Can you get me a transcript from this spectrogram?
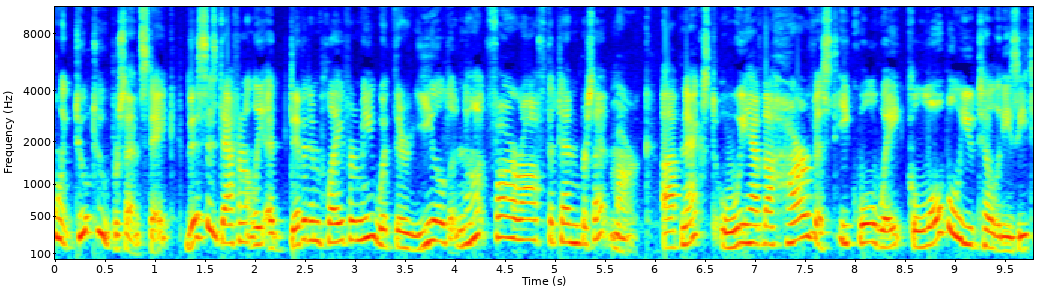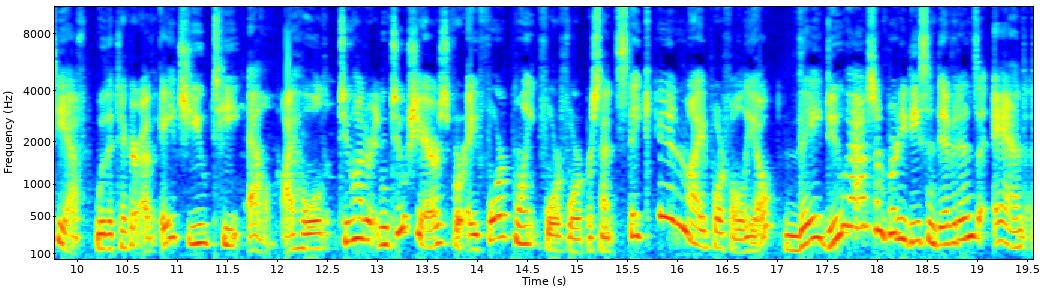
4.22% stake. This is definitely a dividend play for me with their yield not far off the 10% mark. Up next, we have the Harvest Equal Weight Global Utilities ETF with a ticker of HUTL. I hold 202 shares for a 4.44% stake in my portfolio. They do have some pretty decent dividends, and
